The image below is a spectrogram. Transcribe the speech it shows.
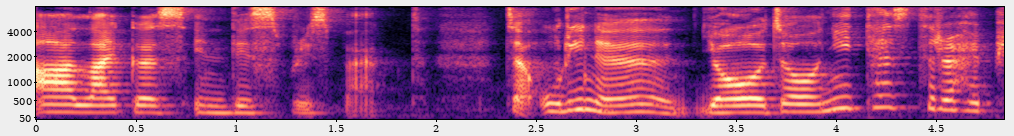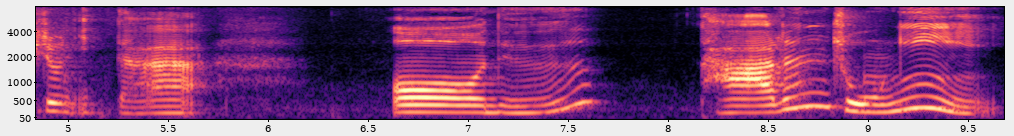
are like us in this respect. 자, 우리는 여전히 테스트를 할 필요는 있다. 어느 다른 종이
